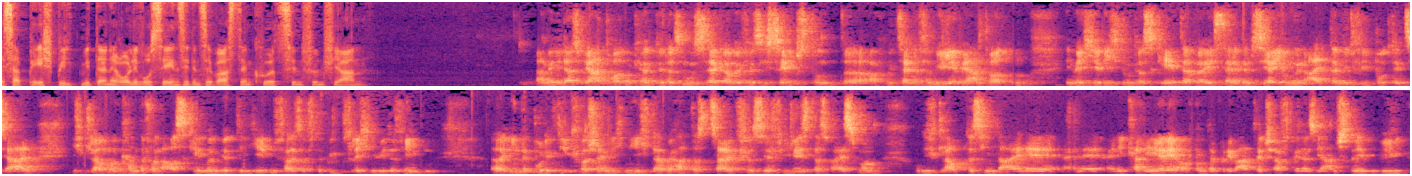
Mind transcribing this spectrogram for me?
SAP spielt mit eine Rolle. Wo sehen Sie den Sebastian Kurz in fünf Jahren? Wenn ich das beantworten könnte, das muss er, glaube ich, für sich selbst und äh, auch mit seiner Familie beantworten, in welche Richtung das geht. Aber er ist in einem sehr jungen Alter mit viel Potenzial. Ich glaube, man kann davon ausgehen, man wird ihn jedenfalls auf der Bildfläche wiederfinden. Äh, in der Politik wahrscheinlich nicht, aber er hat das Zeug für sehr vieles, das weiß man. Und ich glaube, dass ihm da eine, eine, eine Karriere auch in der Privatwirtschaft, wenn er sie anstreben will,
